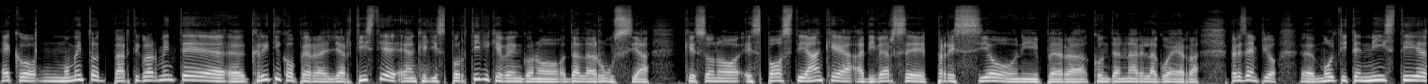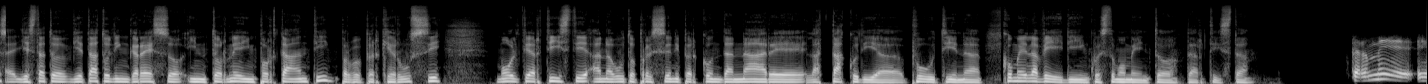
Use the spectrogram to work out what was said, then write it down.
Ecco, un momento particolarmente critico per gli artisti e anche gli sportivi che vengono dalla Russia, che sono esposti anche a diverse pressioni per condannare la guerra. Per esempio, esempio eh, molti tennisti eh, gli è stato vietato l'ingresso in tornei importanti proprio perché russi. Molti artisti hanno avuto pressioni per condannare l'attacco di uh, Putin. Come la vedi in questo momento da artista? Per me è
